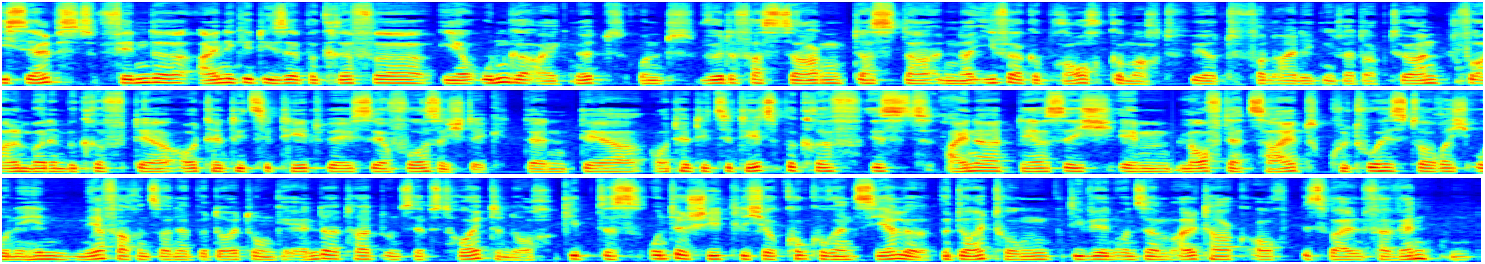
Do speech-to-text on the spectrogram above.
Ich selbst finde einige dieser Begriffe eher ungeeignet und würde fast sagen, dass da ein naiver Gebrauch gemacht wird von einigen Redakteuren. Vor allem bei dem Begriff der Authentizität wäre ich sehr vorsichtig, denn der Authentizitätsbegriff ist einer, der sich im Lauf der Zeit kulturhistorisch ohnehin mehrfach in seiner Bedeutung geändert hat und selbst heute noch gibt es unterschiedliche konkurrenzielle Bedeutungen, die wir in unserem Alltag auch bisweilen verwenden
